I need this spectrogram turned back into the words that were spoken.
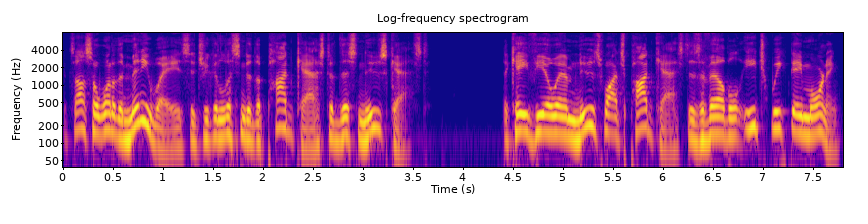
It's also one of the many ways that you can listen to the podcast of this newscast. The KVOM Newswatch podcast is available each weekday morning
